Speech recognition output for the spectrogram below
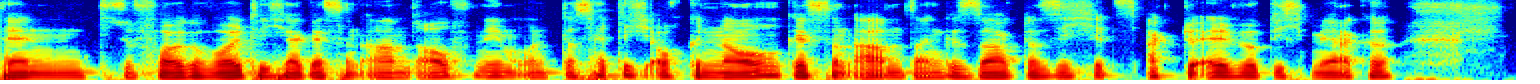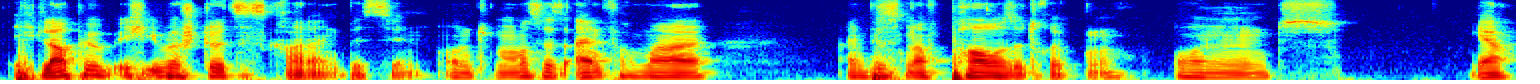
denn diese Folge wollte ich ja gestern Abend aufnehmen und das hätte ich auch genau gestern Abend dann gesagt, dass ich jetzt aktuell wirklich merke, ich glaube, ich überstürze es gerade ein bisschen und muss jetzt einfach mal ein bisschen auf Pause drücken und ja,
